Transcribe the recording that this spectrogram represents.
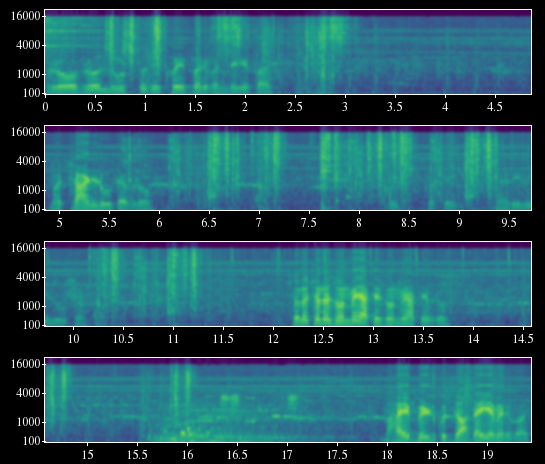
ब्रो ब्रो लूट तो देखो एक बार बंदे के पास। मचान लूट है ब्रो। रियली लूट है। चलो चलो, जोन में जाते जोन में आते ब्रो। भाई बिल्ड कुछ ज़्यादा ही है मेरे पास।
